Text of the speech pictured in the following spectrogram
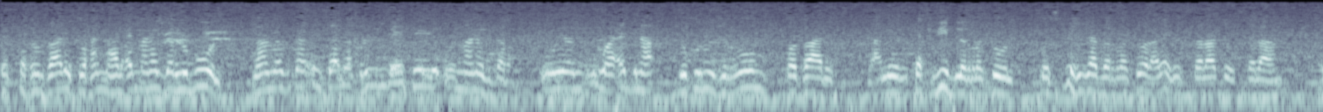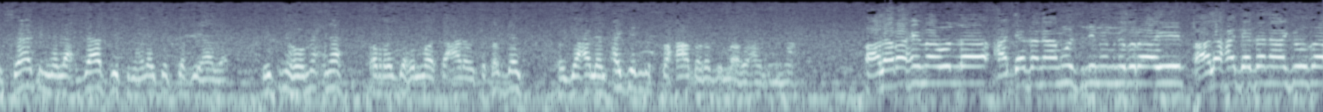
تفتحون فارس وحنا الحين ما نقدر نبول. ما نقدر إنسان يخرج من بيته يقول ما نقدر. ويوعدنا بكنوز الروم وفارس. يعني تكذيب للرسول واستهزاء بالرسول عليه الصلاة والسلام. الشاهد إن الأحزاب فتنة لا شك في هذا. فتنة ومحنه فرجه الله تعالى وتقدس وجعل الأجر للصحابة رضي الله عنهم. قال رحمه الله حدثنا مسلم بن إبراهيم قال حدثنا جوبة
